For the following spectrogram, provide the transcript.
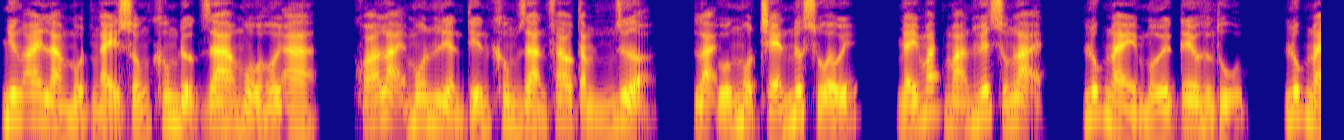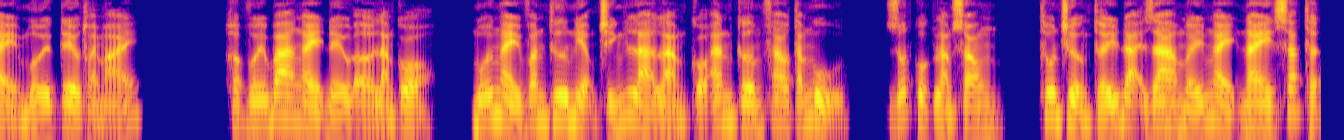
nhưng ai làm một ngày sống không được ra mồ hôi à, khóa lại môn liền tiến không gian phao tắm rửa, lại uống một chén nước suối, nháy mắt man huyết sống lại, lúc này mới kêu hưởng thụ, lúc này mới kêu thoải mái. Hợp với ba ngày đều ở làm cỏ, mỗi ngày văn thư niệm chính là làm cỏ ăn cơm phao tắm ngủ, rốt cuộc làm xong, thôn trưởng thấy đại gia mấy ngày nay xác thật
